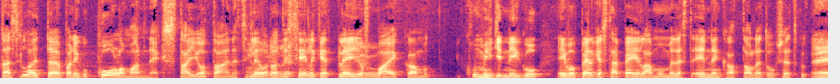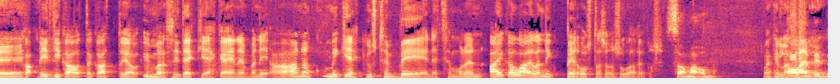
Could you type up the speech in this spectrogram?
taisin laittaa jopa niinku kolmanneksi tai jotain, että sille No, odotti ne- selkeät playoff-paikkaa, mutta kumminkin niinku, ei voi pelkästään peilaa mun mielestä ennen kautta oletukset, kun Ei, ka- pitki kautta katto ja ymmärsi itsekin ehkä enemmän, niin anna kumminkin ehkä just sen B, että semmoinen aika lailla niinku perustason suoritus. Sama homma. Mäkin Alempi B.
